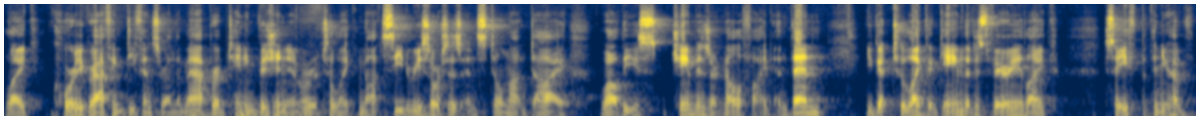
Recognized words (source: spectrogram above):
like choreographing defense around the map or obtaining vision in order to like not cede resources and still not die while these champions are nullified. And then you get to like a game that is very like safe, but then you have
